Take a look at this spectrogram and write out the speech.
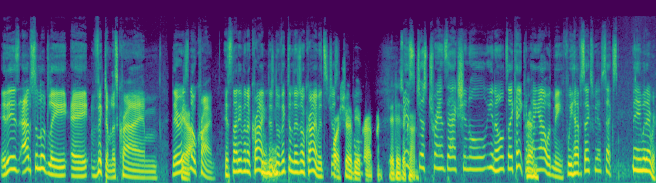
it is absolutely a victimless crime. There is Yeah. no crime. It's not even a crime. There's no victim. There's no crime. It's just Or it should be a crime, it is a It's crime. just transactional. You know, it's like, hey, come Yeah. hang out with me. If we have sex, we have sex. Hey, whatever.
